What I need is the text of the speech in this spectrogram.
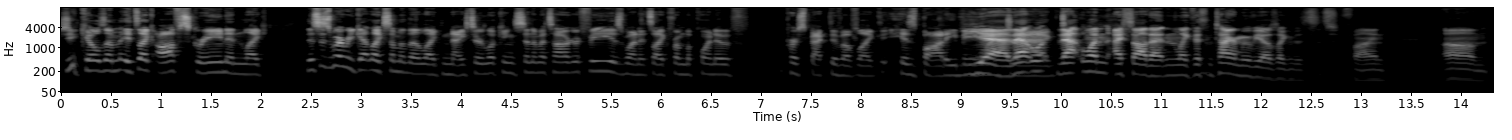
she kills him. It's like off screen and like this is where we get like some of the like nicer looking cinematography is when it's like from the point of perspective of like his body being yeah, like, that one, that one I saw that and like this entire movie I was like this is fine. Um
